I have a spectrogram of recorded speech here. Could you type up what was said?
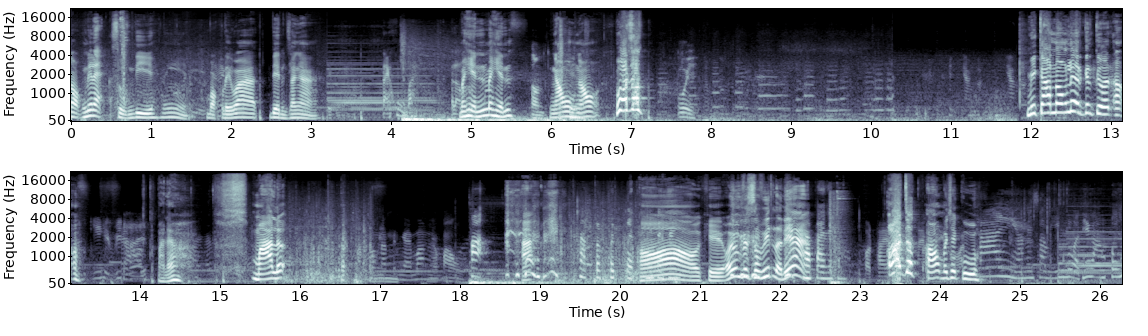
ดอกนี่แหละ สูงดี นี่ บอกเลยว่าเด่นสง่าตายคู่ปะไม่เห็นไม่เห็นเงาเงาโอ้สุดอุ้ยมีการนองเลือดกันเกิดอะมาแล้ว มาเลยขับเปิดเปิดเปิดอ๋อโอเคโอ้ยมันเป็นสวิตช์เหรอเนี่ยขับไปเลยอ๋อจะเอาไม่ใช่กู ใช่มันเป็นสวิตช์ตำรวจที่วางปืน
